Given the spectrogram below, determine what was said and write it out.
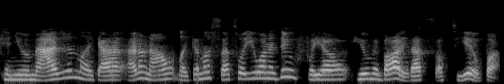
can you imagine? Like, I, I don't know. Like, unless that's what you want to do for your human body, that's up to you. But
